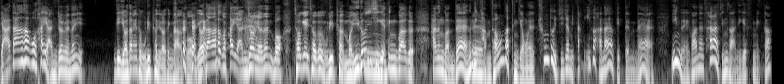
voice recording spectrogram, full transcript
야당하고 사이 안 좋으면은 이제 여당에서 우리 편이라고 생각하고 여당하고 사이 안 좋으면은 뭐 적의 적은 우리 편 뭐 이런 음. 식의 생각을 하는 건데 근데 네. 감사원 같은 경우에는 충돌 지점이 딱 이거 하나였기 때문에 이 뇌관은 사라진 거 아니겠습니까?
